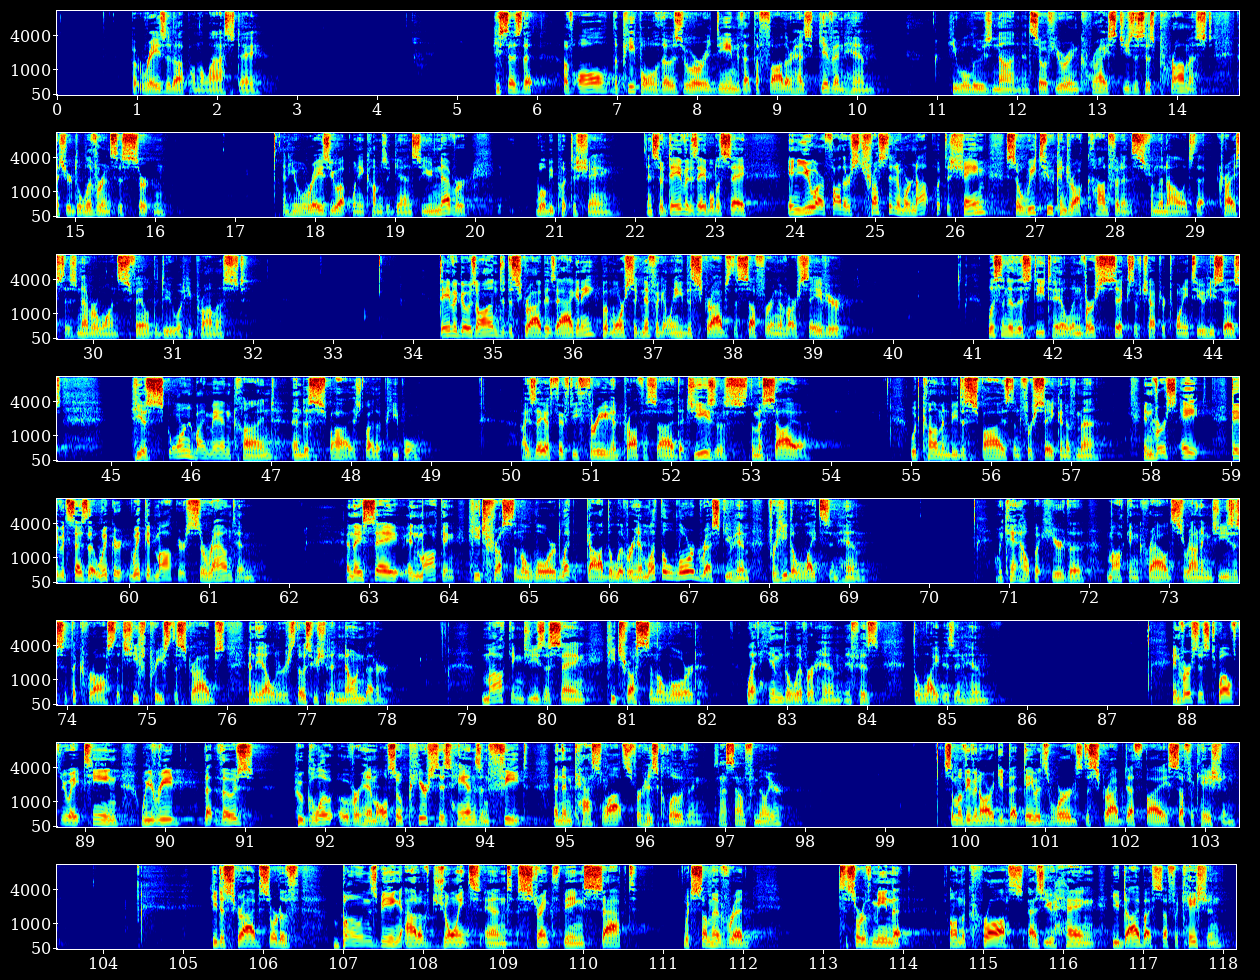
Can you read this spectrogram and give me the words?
but raise it up on the last day. He says that of all the people, those who are redeemed, that the Father has given him, he will lose none. And so if you are in Christ, Jesus has promised that your deliverance is certain. And he will raise you up when he comes again. So you never will be put to shame. And so David is able to say, in you our fathers trusted and were not put to shame, so we too can draw confidence from the knowledge that Christ has never once failed to do what he promised. David goes on to describe his agony, but more significantly, he describes the suffering of our Savior. Listen to this detail. In verse 6 of chapter 22, he says, He is scorned by mankind and despised by the people. Isaiah 53 had prophesied that Jesus, the Messiah, would come and be despised and forsaken of men. In verse 8, David says that wicked, wicked mockers surround him. And they say in mocking, he trusts in the Lord. Let God deliver him. Let the Lord rescue him, for he delights in him. We can't help but hear the mocking crowds surrounding Jesus at the cross, the chief priests, the scribes, and the elders, those who should have known better. Mocking Jesus saying, he trusts in the Lord. Let him deliver him if his delight is in him. In verses 12 through 18, we read that those who gloat over him also pierce his hands and feet and then cast lots for his clothing. Does that sound familiar? Some have even argued that David's words describe death by suffocation. He describes sort of bones being out of joint and strength being sapped, which some have read to sort of mean that on the cross, as you hang, you die by suffocation,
